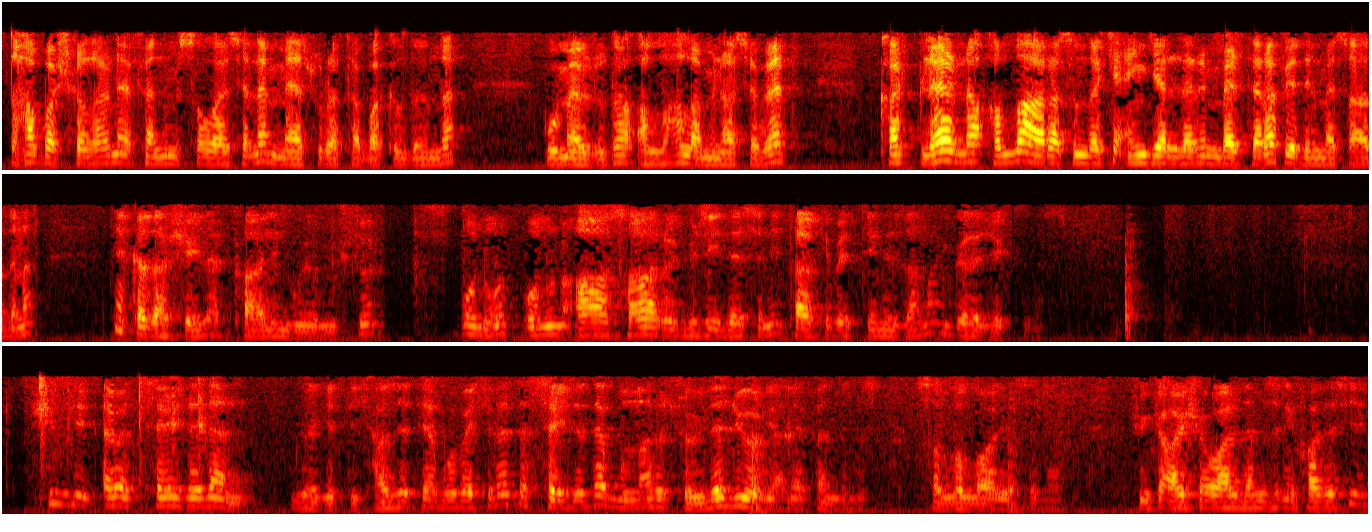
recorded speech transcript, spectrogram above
daha başkalarına Efendimiz sallallahu aleyhi ve sellem mesurata bakıldığında bu mevzuda Allah'la münasebet kalplerle Allah arasındaki engellerin bertaraf edilmesi adına ne kadar şeyler talim buyurmuştur. Onu, onun asarı güzidesini takip ettiğiniz zaman göreceksiniz. Şimdi evet secdeden buraya gittik. Hazreti Ebu Bekir'e de secdede bunları söyle diyor yani Efendimiz sallallahu aleyhi ve sellem. Çünkü Ayşe validemizin ifadesi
